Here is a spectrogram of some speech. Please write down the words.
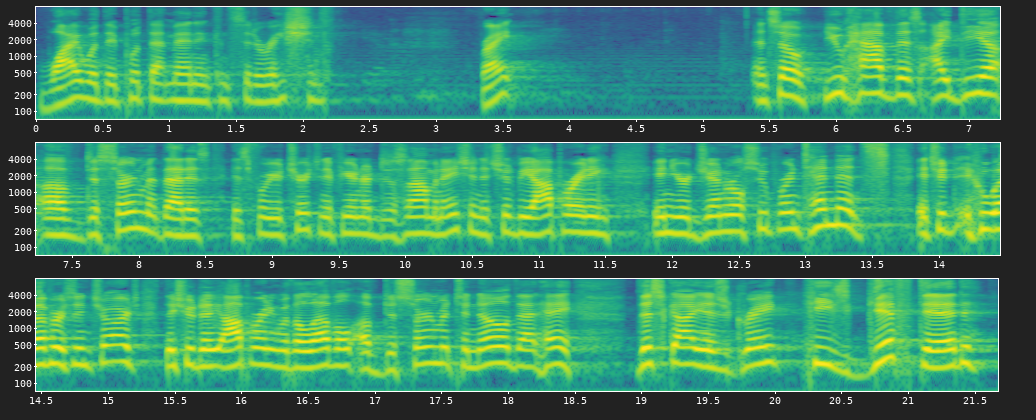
why would they put that man in consideration? right? And so you have this idea of discernment that is, is for your church. And if you're in a denomination, it should be operating in your general superintendents. It should, whoever's in charge, they should be operating with a level of discernment to know that, hey, this guy is great. He's gifted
